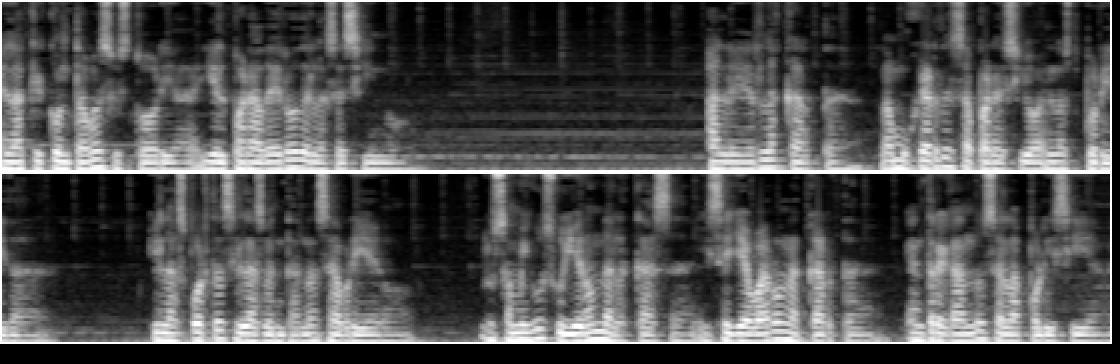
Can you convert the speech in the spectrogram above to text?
en la que contaba su historia y el paradero del asesino. Al leer la carta, la mujer desapareció en la oscuridad y las puertas y las ventanas se abrieron. Los amigos huyeron de la casa y se llevaron la carta, entregándose a la policía,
